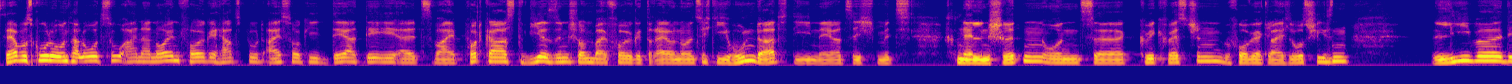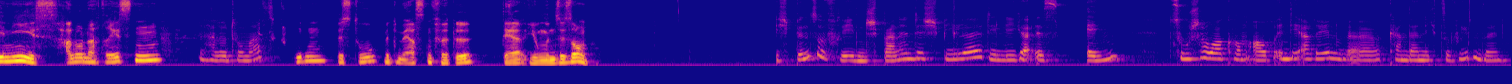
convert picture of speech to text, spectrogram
Servus, Gude und Hallo zu einer neuen Folge Herzblut Eishockey, der DEL2 Podcast. Wir sind schon bei Folge 93, die 100, die nähert sich mit schnellen Schritten und äh, Quick Question, bevor wir gleich losschießen. Liebe Denise, hallo nach Dresden. Hallo Thomas. Zufrieden bist du mit dem ersten Viertel der jungen Saison? Ich bin zufrieden. Spannende Spiele, die Liga ist eng. Zuschauer kommen auch in die Arenen. Wer kann da nicht zufrieden sein?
